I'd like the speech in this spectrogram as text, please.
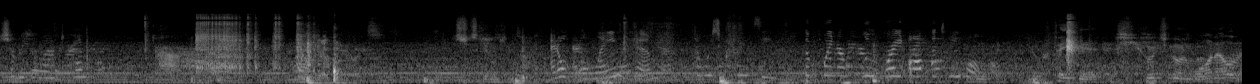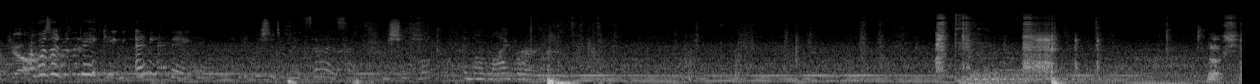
Should we go after him? Ah. Let's, let's just give him some time. I don't blame him. That was crazy. The pointer flew right off the table. You were faking it, you were doing one hell of a job. I wasn't faking anything. I think we should do what it says. We should look in the library. Oh shit.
